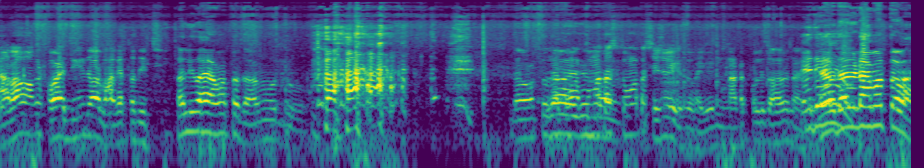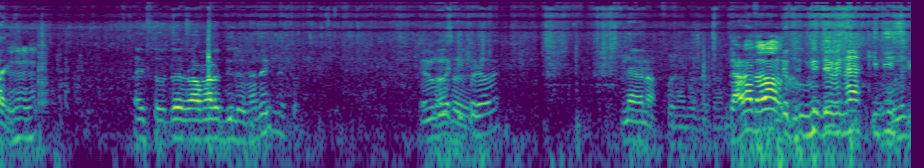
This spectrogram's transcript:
দাঁড়াও আমাকে সবাই দিয়ে দেওয়ার ভাগেরটা দিচ্ছি। তাহলে ভাই আমার তো দাও আমি ওর দেবো। দাও দাও শেষ হয়ে গেছে ভাই নাটক করলে তো হবে না। দাও দাও এটা আমার তো ভাই। এই তো আমার দিল না দেখলে তো। কি করে হবে? না না দাঁড়া দাঁড়া। ঘুগনি দেবে না? কি দিয়েছি?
